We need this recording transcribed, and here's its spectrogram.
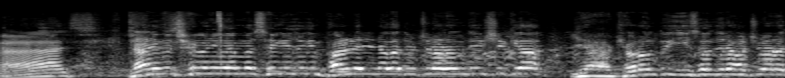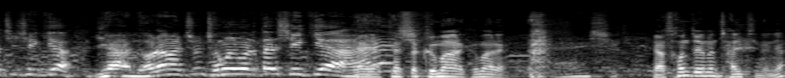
아씨. 나 이거 최근에 웬만 세계적인 발레리나가 될 줄 알았는데 이 새끼야. 야 결혼도 이선재랑 할 줄 알았지 이 새끼야. 야 너랑 할 줄은 정말 몰랐다 이 새끼야. 야야 됐어. 그만해 그만해. 아이, 새끼. 야 선재는 잘 지내냐?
